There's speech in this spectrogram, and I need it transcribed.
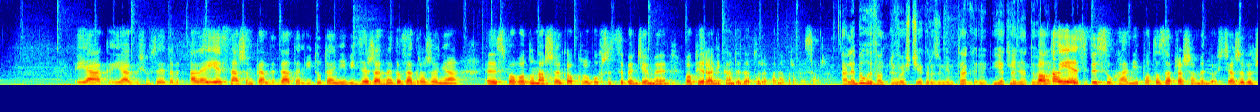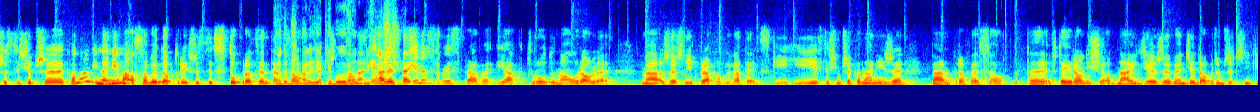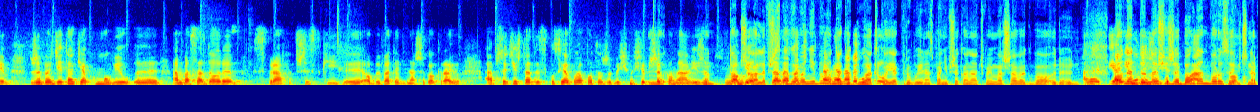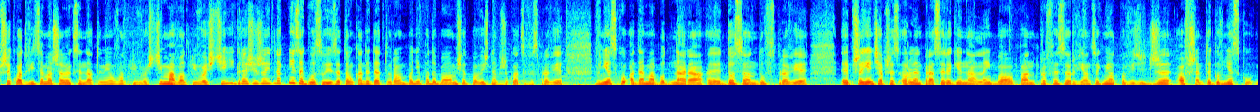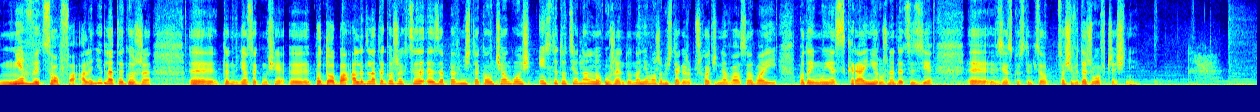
jak, jakbyśmy sobie to. Ale jest naszym kandydatem i tutaj nie widzę żadnego zagrożenia e, z powodu naszego klubu. Wszyscy będziemy popierali kandydaturę pana profesora. Ale były wątpliwości, jak rozumiem, tak? Jakiej natury? Po to jest wysłuchanie, po to zapraszamy gościa, żeby wszyscy się przekonali. No nie ma osoby, do której wszyscy w 100% no dobrze, ale jakie były wątpliwości? Ale zdajemy sobie sprawę, jak trudną rolę ma Rzecznik Praw Obywatelskich i jesteśmy przekonani, że pan profesor te, w tej roli się odnajdzie, że będzie dobrym rzecznikiem, że będzie tak jak mówił y, ambasadorem spraw wszystkich y, obywateli naszego kraju. A przecież ta dyskusja była po to, żebyśmy się no, przekonali, no, że no, dobrze, ale wszystko chyba nie było tak gładko, jak próbuje nas pani przekonać, pani marszałek, bo y, ale ja Onet donosi, że, że Bogdan Borusewicz na przykład, wicemarszałek Senatu, miał wątpliwości, ma wątpliwości i grozi, że jednak nie zagłosuje za tą kandydaturą, bo nie podobała mi się odpowiedź na przykład w sprawie wniosku Adama Bodnara do sądu w sprawie E, przejęcia przez Orlen prasy regionalnej, bo pan profesor Wiącek miał odpowiedzieć, że owszem, tego wniosku nie wycofa, ale nie dlatego, że e, ten wniosek mu się e, podoba, ale dlatego, że chce zapewnić taką ciągłość instytucjonalną urzędu. No nie może być tak, że przychodzi nowa osoba i podejmuje skrajnie różne decyzje w związku z tym, co, co się wydarzyło wcześniej.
